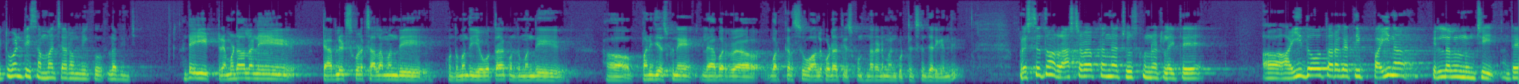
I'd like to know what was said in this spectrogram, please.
ఎటువంటి సమాచారం మీకు లభించింది అంటే ఈ ట్రెమడాల్ అనే ట్యాబ్లెట్స్ కూడా చాలామంది కొంతమంది యువత కొంతమంది పని చేసుకునే లేబర్ వర్కర్స్ వాళ్ళు కూడా తీసుకుంటున్నారని మనం గుర్తించడం జరిగింది. ప్రస్తుతం రాష్ట్ర వ్యాప్తంగా చూసుకున్నట్లయితే ఐదో తరగతి పైన పిల్లల నుంచి అంటే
